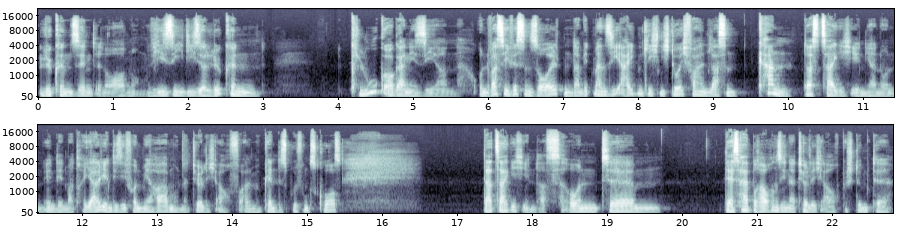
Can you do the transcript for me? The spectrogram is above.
Lücken sind in Ordnung. Wie Sie diese Lücken klug organisieren und was Sie wissen sollten, damit man sie eigentlich nicht durchfallen lassen kann, das zeige ich Ihnen ja nun in den Materialien, die Sie von mir haben und natürlich auch vor allem im Kenntnisprüfungskurs. Da zeige ich Ihnen das. Und ähm, deshalb brauchen Sie natürlich auch bestimmte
